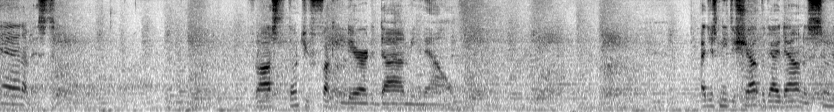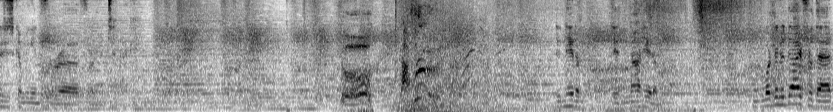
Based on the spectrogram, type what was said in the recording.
And I missed. Frost, don't you fucking dare to die on me now. I just need to shout the guy down as soon as he's coming in for, uh, for an attack. Didn't hit him. Did not hit him. People are gonna die for that.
